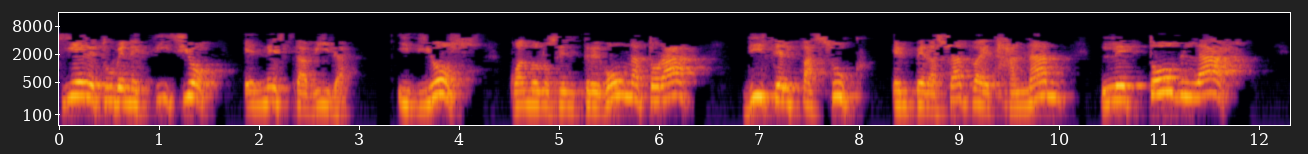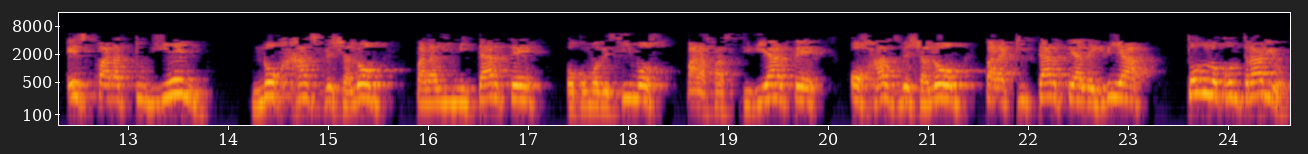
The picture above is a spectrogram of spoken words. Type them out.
quiere tu beneficio en esta vida. Y Dios, cuando nos entregó una Torah, dice el Pasuk en Perashat et Hanan, le es para tu bien no hasbe shalom para limitarte o como decimos, para fastidiarte o hazbe shalom, para quitarte alegría. Todo lo contrario,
